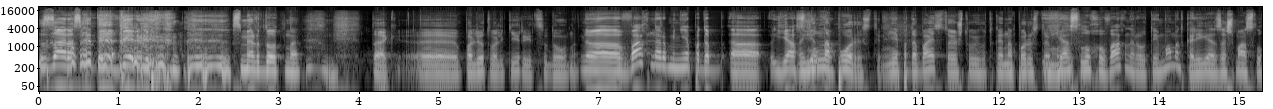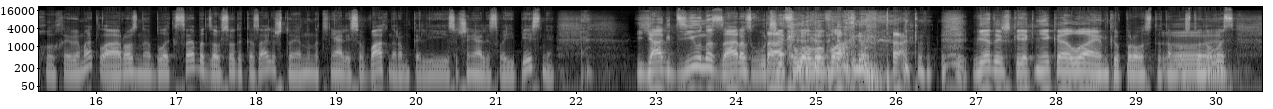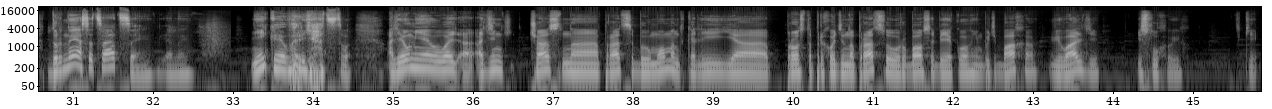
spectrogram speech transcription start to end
Зараз гэта вельмі смярдотна так э, палёт валькіры цудоўна э, вахнер мне падаб э, я слух... напорысты мне падабаецца тое што яго такая напорыстая я слухаў вагнера ў той момант калі я зашмат слухаю хэвіметла а розныя блэк сэбат заўсёды казалі што яны натняліся вагнерам калі сачынялі свае песні як дзіўна зараз гучыць так. слова вагна так. ведаеш як нейкая лаянка просто там что ну вось дурныя асацыяцыі яны. Нейкае вар'яцтва. Але ў мяне адзін час на працы быў момант калі я просто прыходзіў на працу рубаў сабе якога-нибудь баха вівальдзі і слухаў іх. Такі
